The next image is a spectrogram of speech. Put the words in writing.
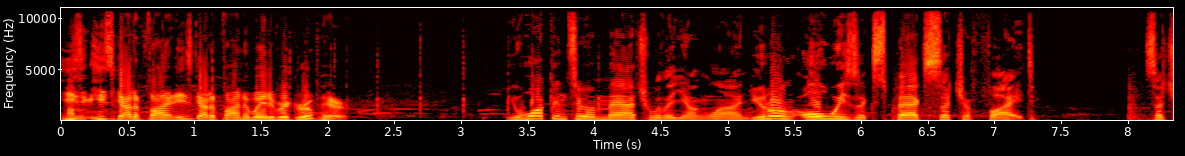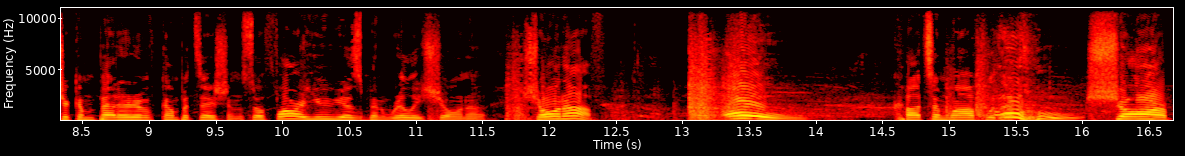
He's, he's got to find he's got to find a way to regroup here. You walk into a match with a young lion, you don't always expect such a fight, such a competitive competition. So far, Yuya has been really showing up, showing off. Oh, cuts him off with a sharp,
